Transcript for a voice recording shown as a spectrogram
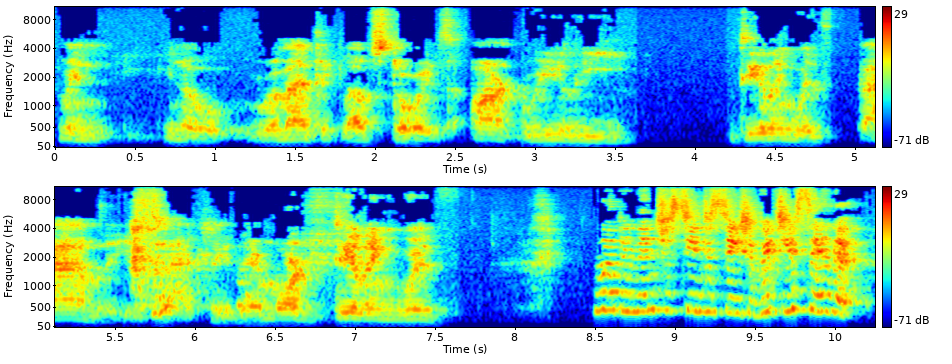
I mean, you know, romantic love stories aren't really dealing with family exactly. They're more dealing with what an interesting distinction. Would you say that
